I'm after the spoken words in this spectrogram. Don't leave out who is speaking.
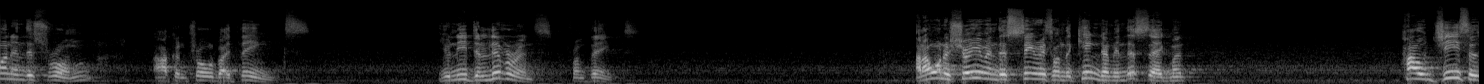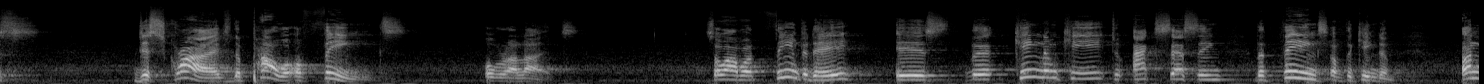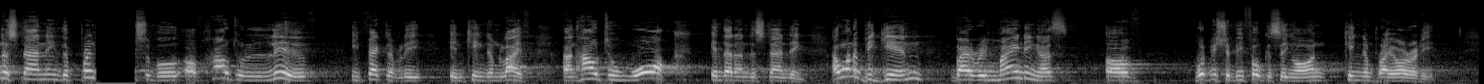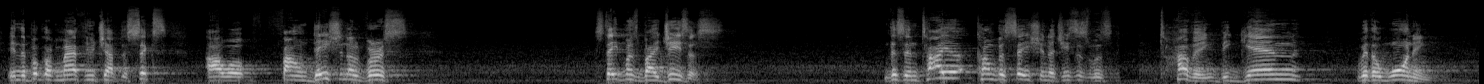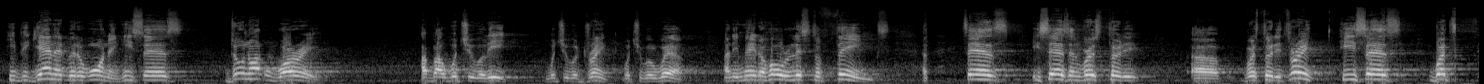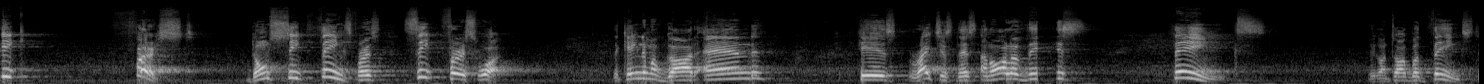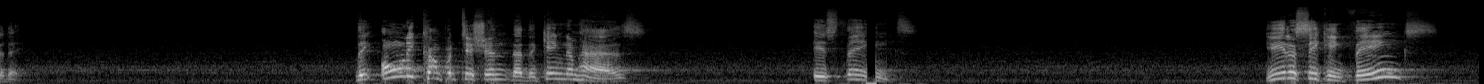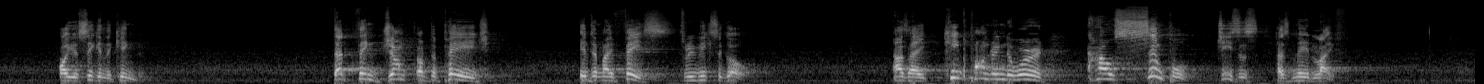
Speaker 1: everyone in this room are controlled by things. You need deliverance from things. And I want to show you in this series on the kingdom, in this segment, how Jesus describes the power of things over our lives. So, our theme today is the kingdom key to accessing the things of the kingdom, understanding the principle of how to live effectively in kingdom life and how to walk in that understanding. I want to begin by reminding us of what we should be focusing on kingdom priority. In the book of Matthew, chapter 6, our foundational verse statements by Jesus. This entire conversation that Jesus was having began with a warning. He began it with a warning. He says, Do not worry about what you will eat, what you will drink, what you will wear. And he made a whole list of things. And he says, he says in verse 30, uh, verse 33, he says, But seek first. Don't seek things first. Seek first what? The kingdom of God and his righteousness and all of these things. We're going to talk about things today. Only competition that the kingdom has is things. You're either seeking things or you're seeking the kingdom. That thing jumped off the page into my face three weeks ago. As I keep pondering the word, how simple Jesus has made life.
